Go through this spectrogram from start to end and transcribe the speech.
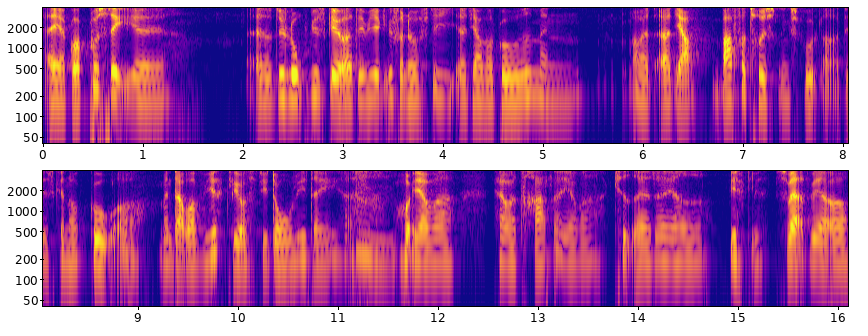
at jeg godt kunne se øh, altså det logiske og det virkelig fornuftige i, at jeg var gået, men og at, at jeg var fortrystningsfuld, og det skal nok gå. Og, men der var virkelig også de dårlige dage, altså, mm. hvor jeg var, jeg var træt, og jeg var ked af det, og jeg havde virkelig svært ved at...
